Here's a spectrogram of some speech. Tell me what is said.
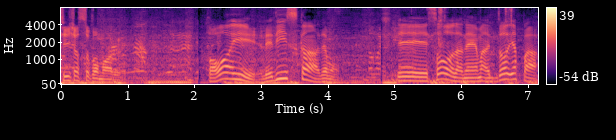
T シャツとかもあるかわいいレディースかでもえー、そうだねまあどうやっぱ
